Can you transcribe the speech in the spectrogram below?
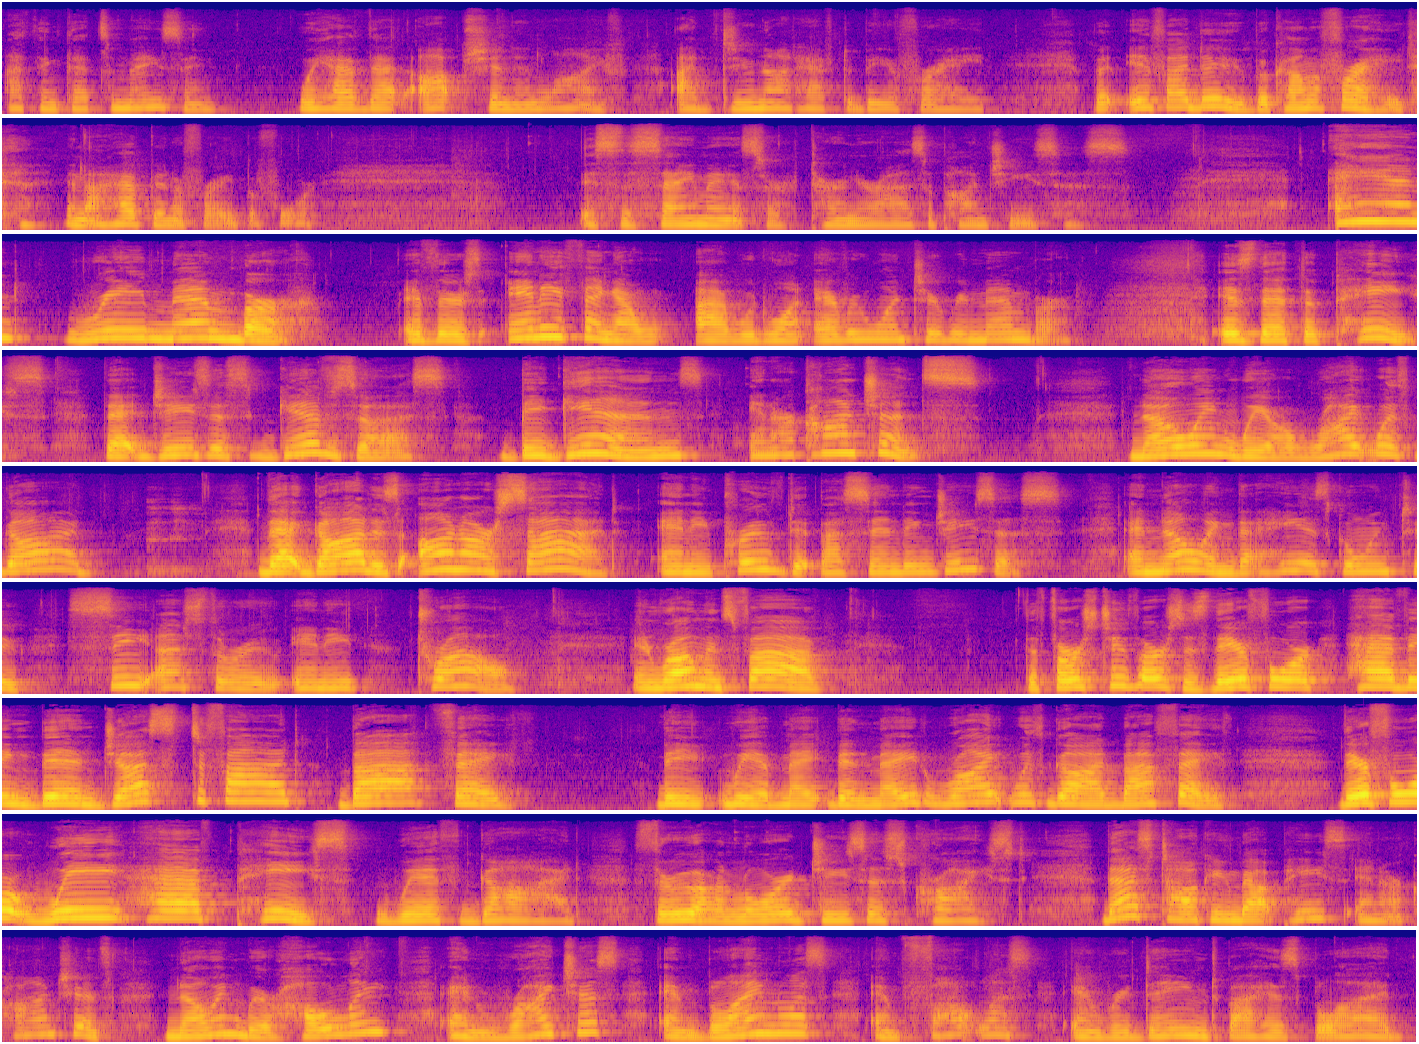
I think that's amazing. We have that option in life. I do not have to be afraid. But if I do become afraid, and I have been afraid before, it's the same answer turn your eyes upon Jesus. And remember, if there's anything I, I would want everyone to remember, is that the peace that Jesus gives us begins in our conscience. Knowing we are right with God, that God is on our side, and He proved it by sending Jesus, and knowing that He is going to see us through any trial. In Romans 5, the first two verses, therefore, having been justified by faith, we have been made right with God by faith. Therefore, we have peace with God through our Lord Jesus Christ. That's talking about peace in our conscience, knowing we're holy and righteous and blameless and faultless and redeemed by His blood.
